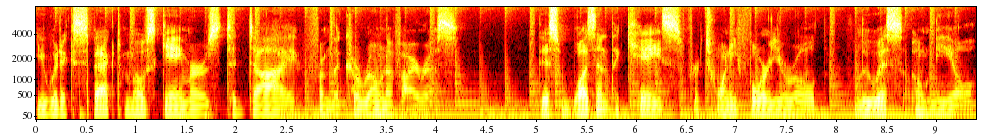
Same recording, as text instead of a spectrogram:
you would expect most gamers to die from the coronavirus. This wasn't the case for 24 year old Lewis O'Neill,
